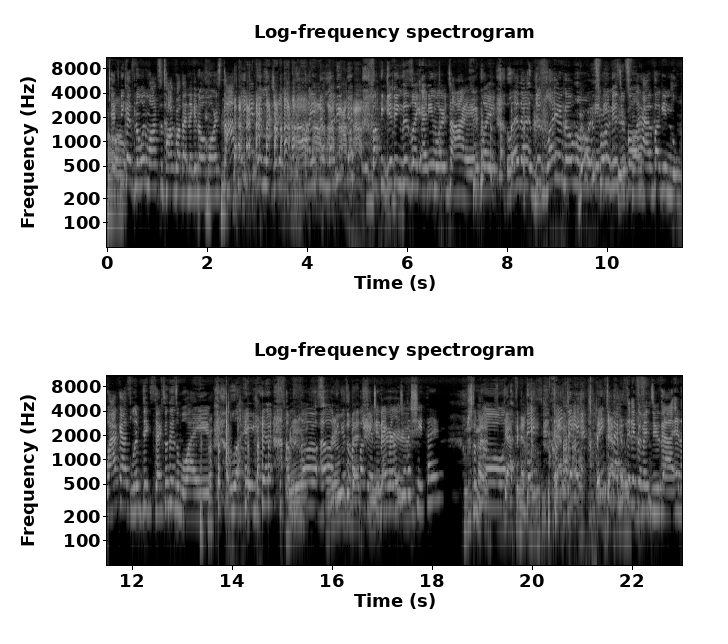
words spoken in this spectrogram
It's Uh, because no one wants to talk about that nigga no more. Stop making him legitimate by letting him by giving this like any more time. Like let that just let him go home No, it's and fine. be It's miserable and have fucking whack ass limp dick sex with his wife. like I'm Through- so uh, he through gets the on my fucking sheet. Do they really do the nerves. sheet thing? I'm just imagine. No, Definitely. They, they, say, They they say that Hasidic women do that, and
